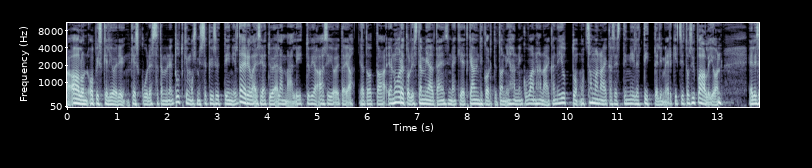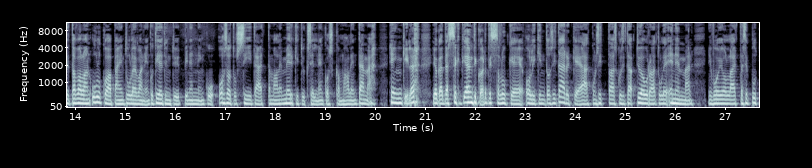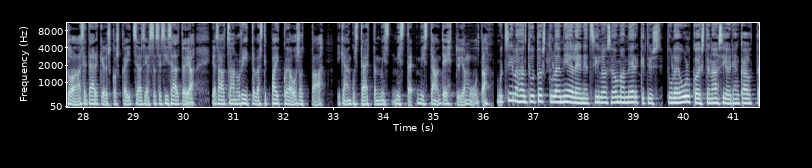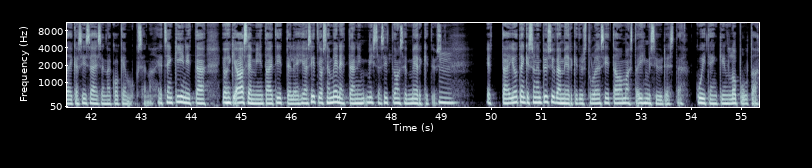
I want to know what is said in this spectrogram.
Aallon opiskelijoiden keskuudessa tämmöinen tutkimus, missä kysyttiin niiltä erilaisia työelämään liittyviä asioita. Ja, ja, tota, ja nuoret oli sitä mieltä ensinnäkin, että käyntikortit on ihan niin kuin vanhanaikainen juttu, mutta samanaikaisesti niille titteli merkitsi tosi paljon. Eli se tavallaan ulkoapäin tuleva niin kuin tietyn tyyppinen niin kuin osoitus siitä, että mä olen merkityksellinen, koska mä olen tämä henkilö, joka tässä käyntikortissa lukee, olikin tosi tärkeää. Kun sitten taas, kun sitä työuraa tulee enemmän, niin voi olla, että se putoaa se tärkeys, koska itse asiassa se sisältö ja, ja sä oot saanut riittävästi paikkoja osoittaa – ikään kuin sitä, että mistä, mistä on tehty ja muuta. Mutta silloinhan tuosta tulee mieleen, että silloin se oma merkitys tulee ulkoisten asioiden kautta eikä sisäisenä kokemuksena. Että sen kiinnittää johonkin asemiin tai titteleihin ja sitten jos se menettää, niin missä sitten on se merkitys? Mm. Että jotenkin sellainen pysyvä merkitys tulee siitä omasta ihmisyydestä kuitenkin lopulta,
